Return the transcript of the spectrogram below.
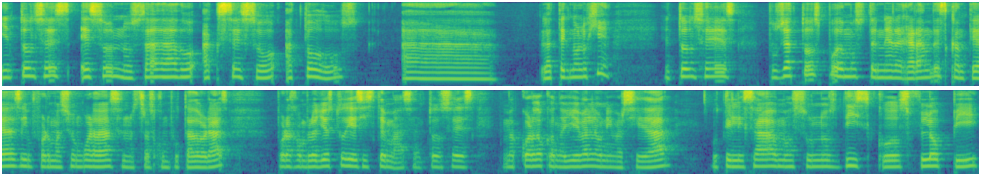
y entonces eso nos ha dado acceso a todos a la tecnología. Entonces, pues ya todos podemos tener grandes cantidades de información guardadas en nuestras computadoras. Por ejemplo, yo estudié sistemas, entonces me acuerdo cuando yo iba a la universidad utilizábamos unos discos floppy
